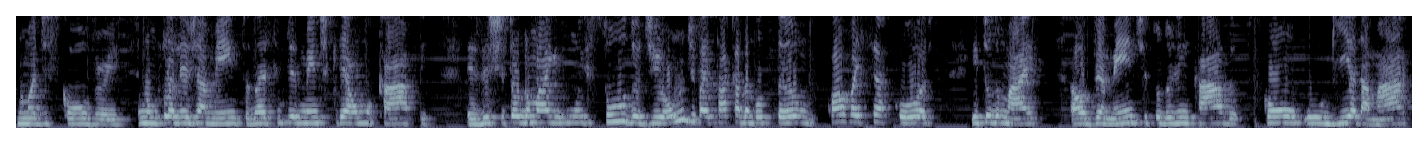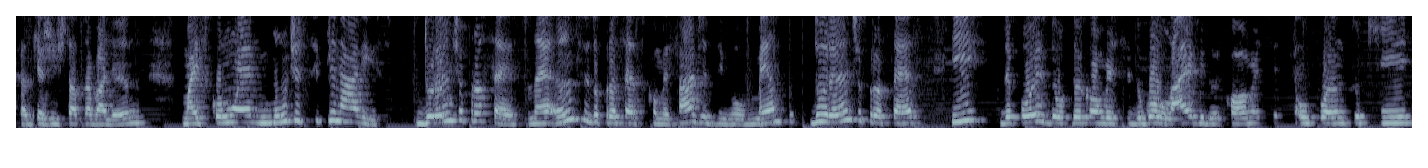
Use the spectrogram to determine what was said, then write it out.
Numa discovery, num planejamento, não é simplesmente criar um mockup. Existe todo uma, um estudo de onde vai estar cada botão, qual vai ser a cor e tudo mais. Obviamente, tudo linkado com o guia da marca que a gente está trabalhando, mas como é multidisciplinar isso durante o processo, né? Antes do processo começar de desenvolvimento, durante o processo e depois do, do e-commerce, do go live do e-commerce, o quanto que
